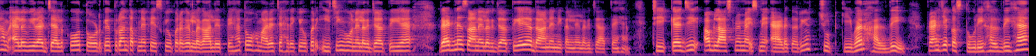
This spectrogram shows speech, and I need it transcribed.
हम एलोवेरा जेल को तोड़ के तुरंत अपने फेस के ऊपर अगर लगा लेते हैं तो हमारे चेहरे के ऊपर ईचिंग होने लग जाती है, रेडनेस आने लग जाती है या दाने निकलने लग जाते हैं। ठीक है जी, अब लास्ट में मैं इसमें ऐड कर रही हूँ चुटकी भर हल्दी। फ्रेंड्स ये कस्तूरी हल्दी है।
